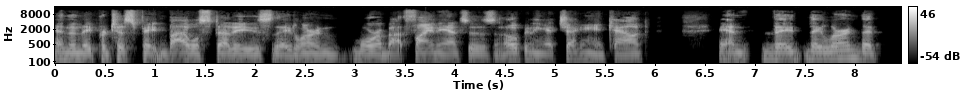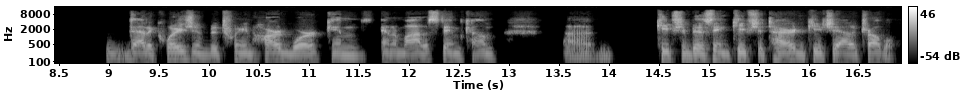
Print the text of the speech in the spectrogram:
and then they participate in Bible studies. They learn more about finances and opening a checking account, and they they learn that that equation between hard work and and a modest income uh, keeps you busy and keeps you tired and keeps you out of trouble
